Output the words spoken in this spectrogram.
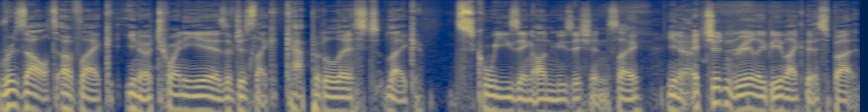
result of like you know twenty years of just like capitalist like squeezing on musicians. Like you know, Yeah. it shouldn't really be like this, but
